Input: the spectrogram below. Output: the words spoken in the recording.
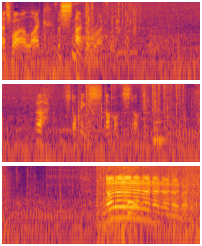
That's why I like the sniper rifle. Ugh, stop being stuck on stuff. No, no, no, no, no, no, no, no, no.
